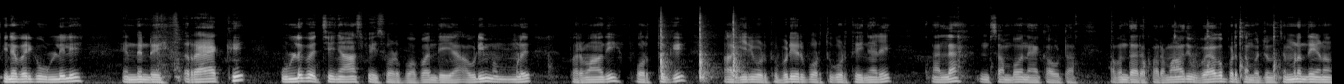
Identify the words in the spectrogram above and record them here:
പിന്നെ അവർക്ക് ഉള്ളിൽ എന്തുണ്ട്? റാക്ക് ഉള്ളിൽ വെച്ച് കഴിഞ്ഞാൽ ആ സ്പേസ് അവിടെ പോകും അപ്പോൾ എന്ത് ചെയ്യുക അവിടെയും നമ്മൾ പരമാവധി പുറത്തേക്ക് അകിരി കൊടുക്കും ഇവിടെ ഒരു പുറത്ത് കൊടുത്തു കഴിഞ്ഞാൽ നല്ല സംഭവം നേക്കൗട്ടാണ് അപ്പം എന്താ പറയുക പരമാവധി ഉപയോഗപ്പെടുത്താൻ പറ്റും. നമ്മൾ എന്ത് ചെയ്യണം?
